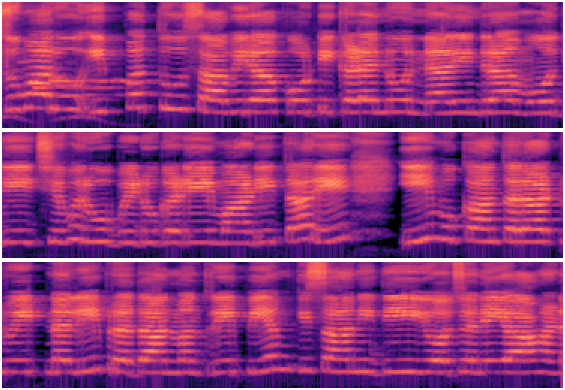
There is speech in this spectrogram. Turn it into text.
ಸುಮಾರು ಇಪ್ಪತ್ತು ಸಾವಿರ ಕೋಟಿಗಳನ್ನು ನರೇಂದ್ರ ಮೋದಿಜಿಯವರು ಬಿಡುಗಡೆ ಮಾಡಿದ್ದಾರೆ. ಈ ಮುಖಾಂತರ ಟ್ವೀಟ್ನಲ್ಲಿ ಪ್ರಧಾನಮಂತ್ರಿ ಪಿಎಂ ಕಿಸಾನ್ ನಿಧಿ ಯೋಜನೆಯ ಹಣ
